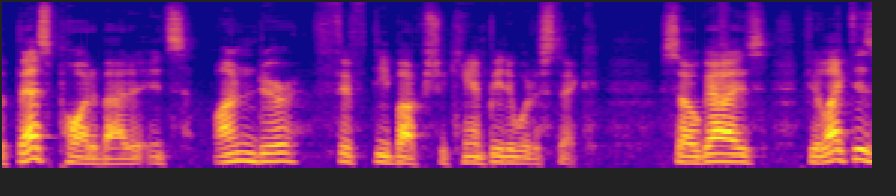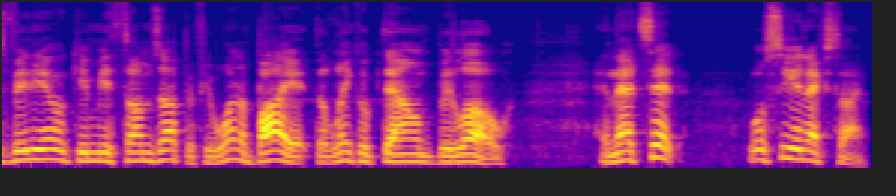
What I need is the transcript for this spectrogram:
the best part about it, it's under 50 bucks. You can't beat it with a stick. So guys, if you like this video, give me a thumbs up. If you want to buy it, the link up down below. And that's it. We'll see you next time.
